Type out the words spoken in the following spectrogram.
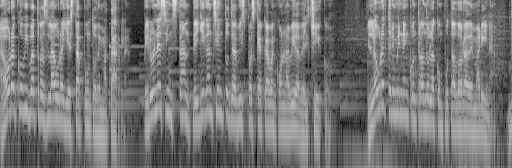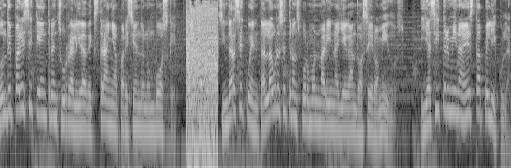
Ahora Kobe va tras Laura y está a punto de matarla, pero en ese instante llegan cientos de avispas que acaban con la vida del chico. Laura termina encontrando la computadora de Marina, donde parece que entra en su realidad extraña apareciendo en un bosque. Sin darse cuenta, Laura se transformó en Marina llegando a cero amigos. Y así termina esta película.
